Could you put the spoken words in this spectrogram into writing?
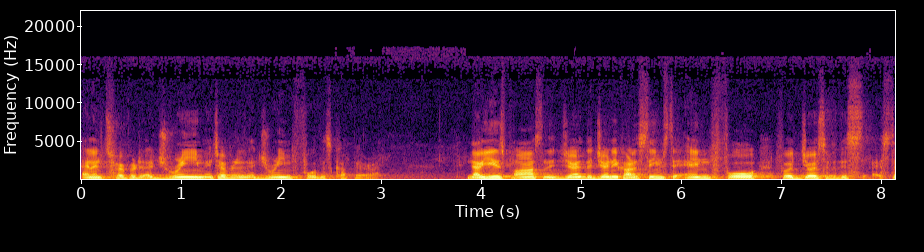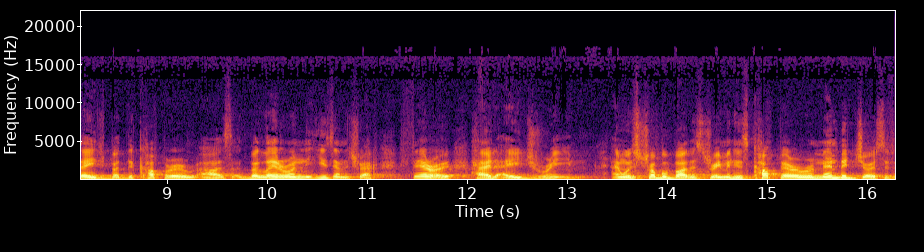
and interpreted a dream, interpreted a dream for this cupbearer. Now, years pass, and the journey, the journey, kind of seems to end for, for Joseph at this stage. But the cupbearer, uh, but later on, years down the track, Pharaoh had a dream and was troubled by this dream. And his cupbearer remembered Joseph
